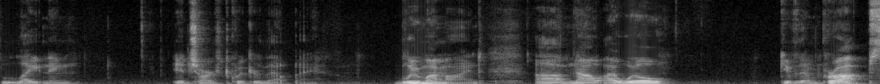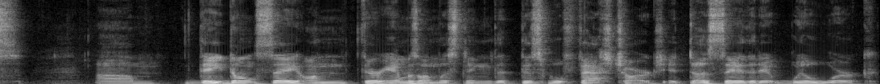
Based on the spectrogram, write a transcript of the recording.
Lightning. It charged quicker that way. Blew my mind. Um, now, I will give them props. Um, they don't say on their Amazon listing that this will fast charge. It does say that it will work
